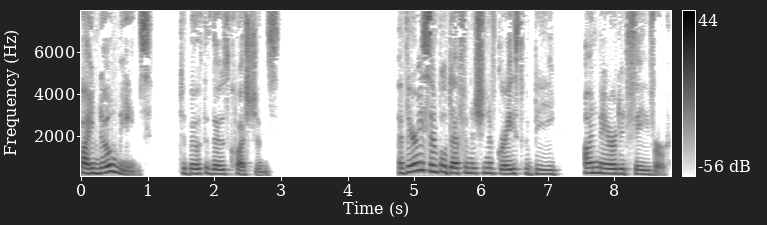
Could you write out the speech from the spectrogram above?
by no means to both of those questions. A very simple definition of grace would be unmerited favor.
